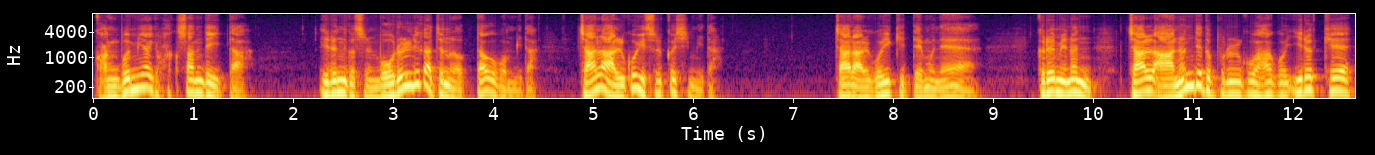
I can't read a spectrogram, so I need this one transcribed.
광범위하게 확산돼 있다. 이런 것을 모를 리가 저는 없다고 봅니다. 잘 알고 있을 것입니다. 잘 알고 있기 때문에 그러면은 잘 아는데도 불구하고 이렇게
